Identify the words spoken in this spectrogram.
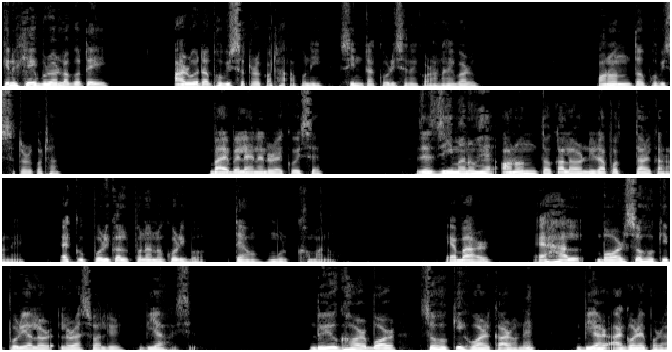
কিন্তু সেইবোৰৰ লগতেই আৰু এটা ভৱিষ্যতৰ কথা আপুনি চিন্তা কৰিছেনে কৰা নাই বাৰু? অনন্ত ভৱিষ্যতৰ কথা? বাইবেলে এনেদৰে কৈছে যে যি মানুহে অনন্তকালৰ নিৰাপত্তাৰ কাৰণে একো পৰিকল্পনা নকৰিব তেওঁ মূৰ্খ মানুহ। এবাৰ এহাল বৰ চহকী পৰিয়ালৰ ল'ৰা ছোৱালীৰ বিয়া হৈছিল। দুয়ো ঘৰ বৰ চহকী হোৱাৰ কাৰণে বিয়াৰ আগৰে পৰা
